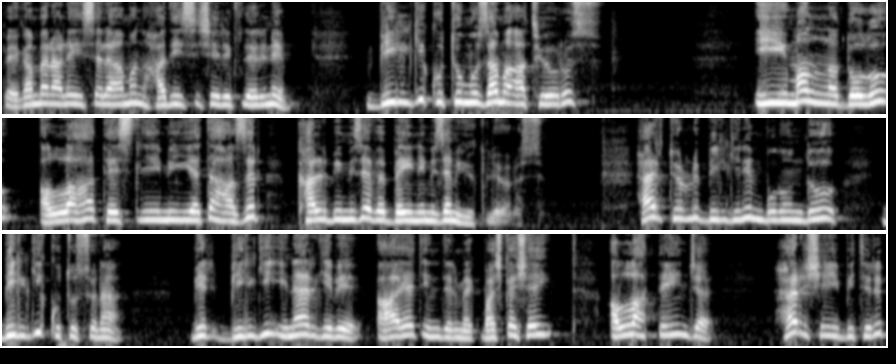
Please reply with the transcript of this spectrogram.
Peygamber aleyhisselamın hadisi şeriflerini bilgi kutumuza mı atıyoruz? İmanla dolu, Allah'a teslimiyete hazır kalbimize ve beynimize mi yüklüyoruz? Her türlü bilginin bulunduğu bilgi kutusuna bir bilgi iner gibi ayet indirmek başka şey, Allah deyince her şeyi bitirip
